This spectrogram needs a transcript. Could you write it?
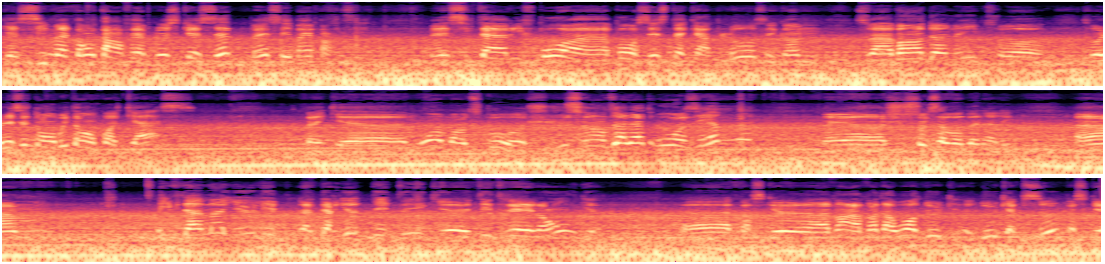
Que si, mettons, t'en fais plus que 7, ben c'est bien parti. Mais si tu n'arrives pas à passer cette cap-là, c'est comme tu vas abandonner, tu vas, tu vas laisser tomber ton podcast. Fait que euh, moi, en tout cas, je suis juste rendu à la troisième, mais euh, je suis sûr que ça va bien aller. Euh, évidemment, il y a eu la période d'été qui a été très longue, euh, parce que avant, avant d'avoir deux, deux capsules, parce que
